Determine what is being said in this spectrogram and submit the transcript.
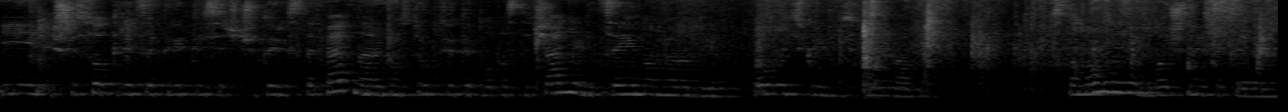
і 633 тисяч 405 на реконструкцію теплопостачання ліцею номер 1 Овруцької міської ради. Встановлення блочної котельні.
